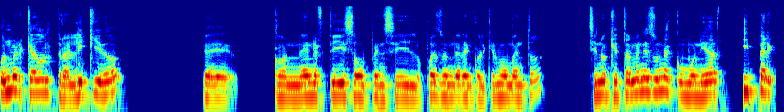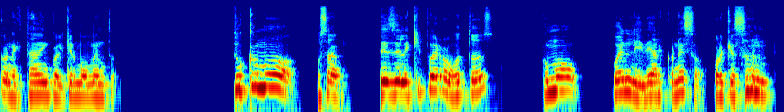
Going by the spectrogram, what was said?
un mercado ultra líquido que con NFTs, OpenSea, lo puedes vender en cualquier momento, sino que también es una comunidad hiper conectada en cualquier momento. Tú cómo, o sea, desde el equipo de robotos, ¿cómo pueden lidiar con eso? Porque son,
